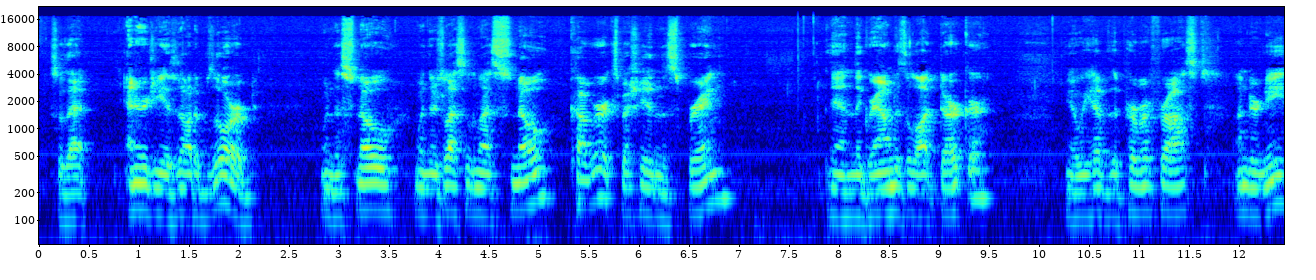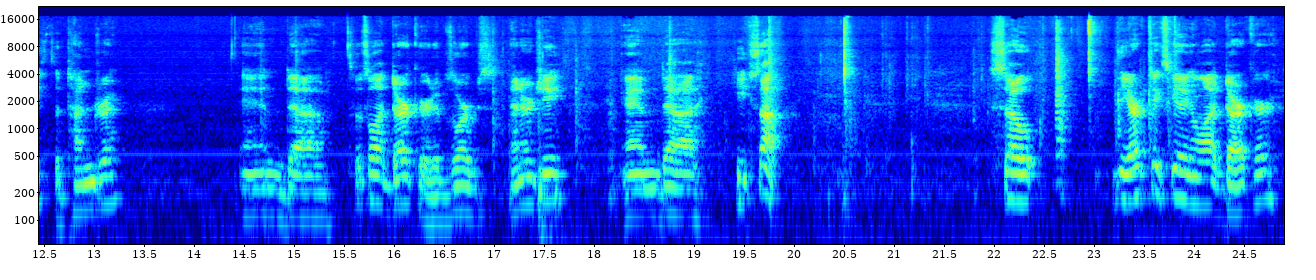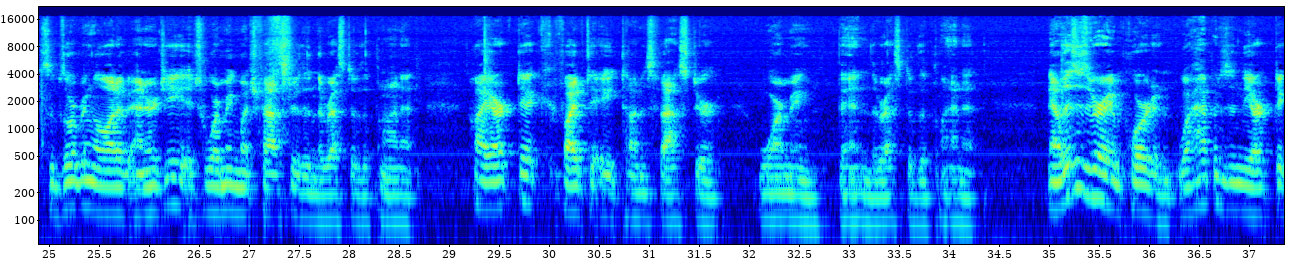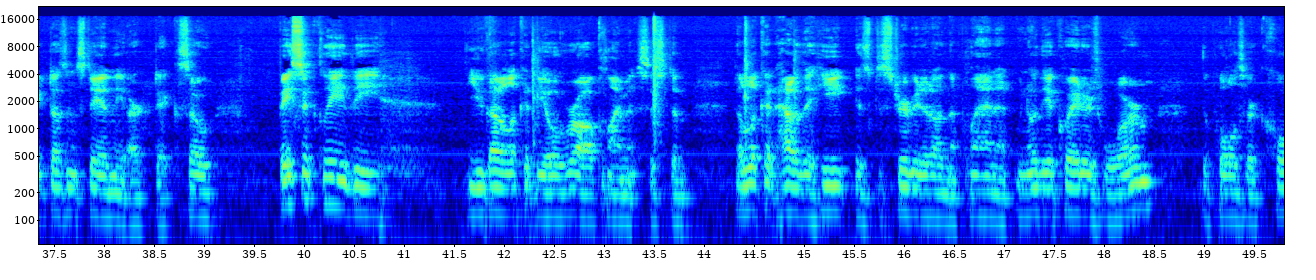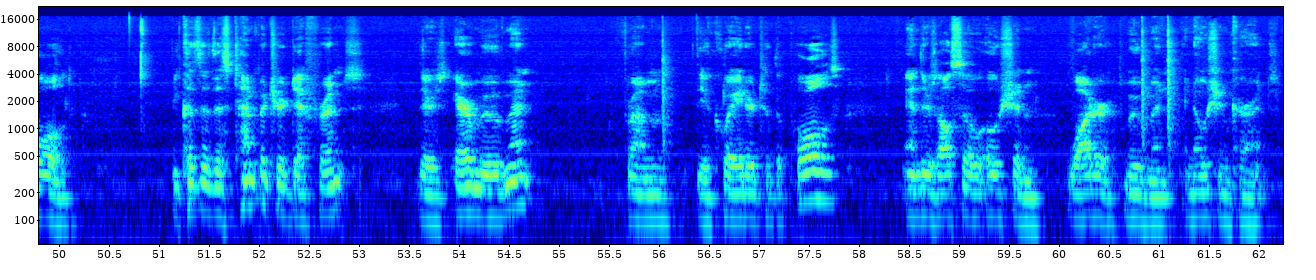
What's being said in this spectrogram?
So that energy is not absorbed. When the snow, when there's less and less snow cover, especially in the spring, then the ground is a lot darker. You know, we have the permafrost underneath, the tundra, and uh, so it's a lot darker. It absorbs energy and uh, heats up. So the Arctic's getting a lot darker. It's absorbing a lot of energy. It's warming much faster than the rest of the planet. High Arctic, five to eight times faster warming than the rest of the planet. Now this is very important. What happens in the Arctic doesn't stay in the Arctic. So basically the you got to look at the overall climate system look at how the heat is distributed on the planet. We know the equator is warm, the poles are cold. Because of this temperature difference, there's air movement from the equator to the poles, and there's also ocean water movement and ocean currents.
